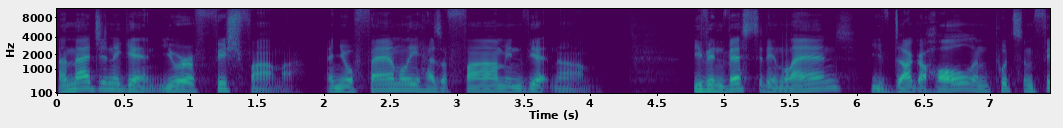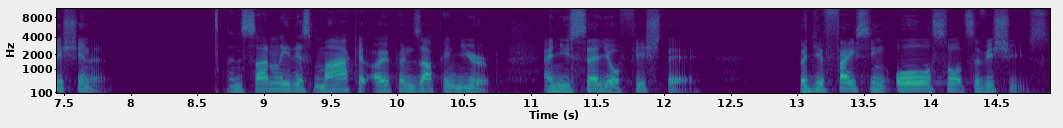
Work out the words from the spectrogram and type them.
Imagine again, you are a fish farmer and your family has a farm in Vietnam. You've invested in land, you've dug a hole and put some fish in it. And suddenly this market opens up in Europe and you sell your fish there. But you're facing all sorts of issues.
